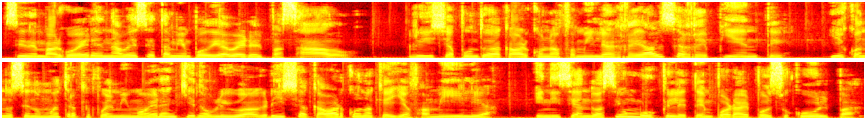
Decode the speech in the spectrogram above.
Sin embargo Eren a veces también podía ver el pasado, Grisha a punto de acabar con la familia real, se arrepiente, y es cuando se nos muestra que fue el mismo Eren quien obligó a Grisha a acabar con aquella familia, iniciando así un bucle temporal por su culpa.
